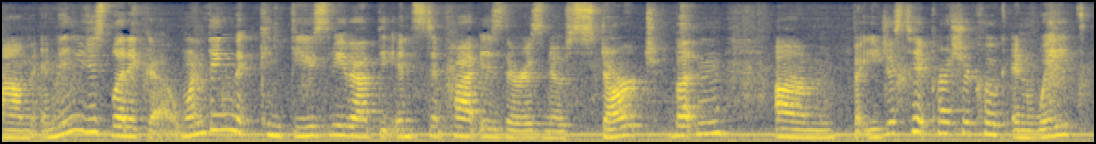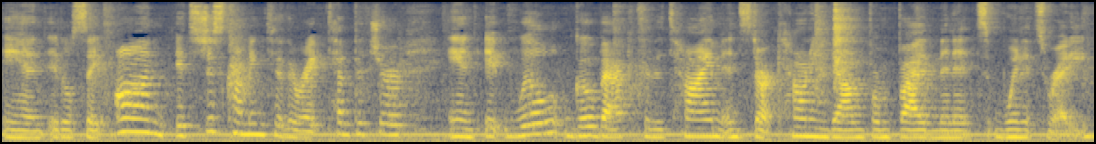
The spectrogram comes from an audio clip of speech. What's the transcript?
Um, and then you just let it go. One thing that confused me about the Instant Pot is there is no start button, um, but you just hit pressure cook and wait, and it'll say on. It's just coming to the right temperature, and it will go back to the time and start counting down from five minutes when it's ready.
